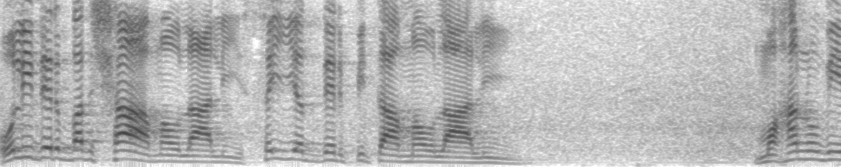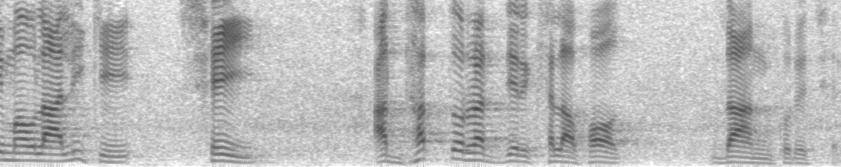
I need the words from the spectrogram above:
অলিদের বাদশাহ মাওলা আলী, সৈয়দদের পিতা মাওলা আলী। মহানবী মাওলা আলীকে সেই আধ্যাত্ম রাজ্যের খেলাফত দান করেছেন।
